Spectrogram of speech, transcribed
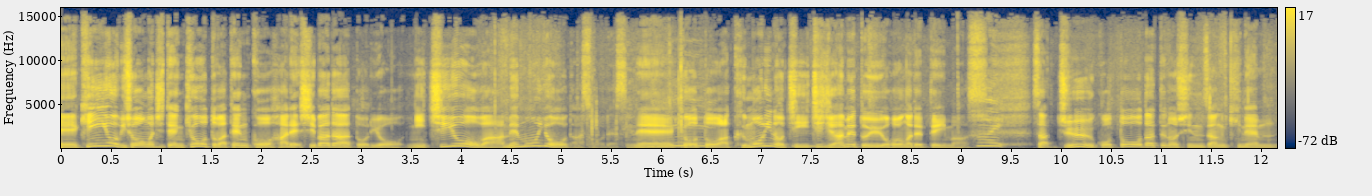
えー金曜日正午時点京都は天候晴れ芝ダート涼。日曜は雨模様だそうですね。京都は曇りのち一時雨という予報が出ています、はい。さあ15頭立ての新山記念。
